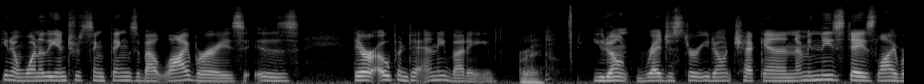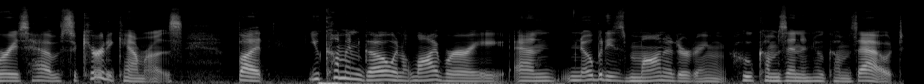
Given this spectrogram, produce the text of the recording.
you know, one of the interesting things about libraries is they're open to anybody. Right. You don't register, you don't check in. I mean, these days libraries have security cameras, but you come and go in a library and nobody's monitoring who comes in and who comes out.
